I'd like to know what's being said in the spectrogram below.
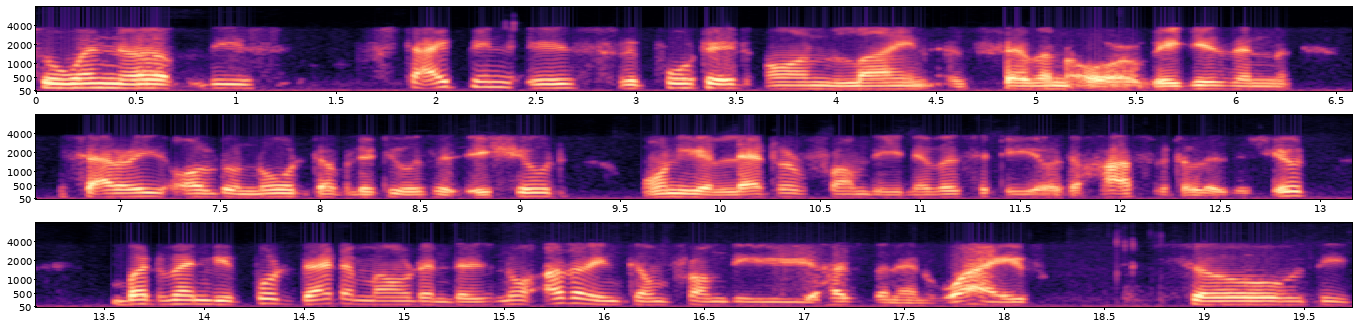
So when uh, these stipend is reported on line seven or wages and salaries, although no W-2 is issued, only a letter from the university or the hospital is issued. But when we put that amount and there is no other income from the husband and wife, so the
